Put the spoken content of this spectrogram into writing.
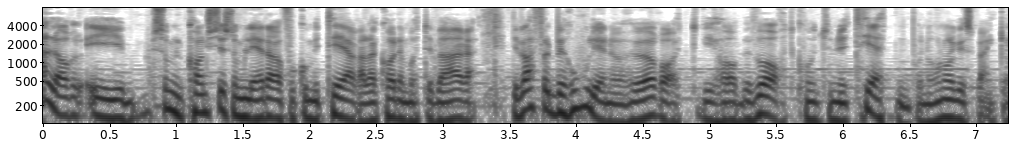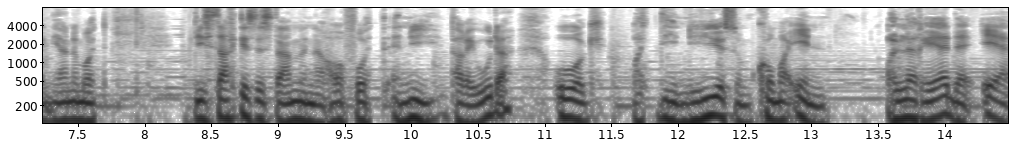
eller i, som, kanskje som ledere for komiteer, eller hva det måtte være. Det er i hvert fall beroligende å høre at vi har bevart kontinuiteten på Nord-Norgesbenken gjennom at de sterkeste stemmene har fått en ny periode, og at de nye som kommer inn, allerede er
